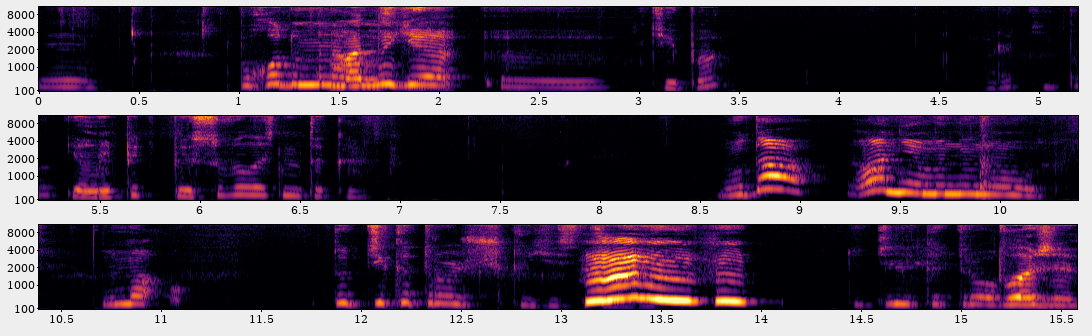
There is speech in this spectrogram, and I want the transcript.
М. Походу, У мене мене є. Е, типа. Маратіпа. Я не підписувалась на таке. Ну да. А, ні, мене не. Мене... Тут тільки трошечки є. Тут тільки трохи. Боже,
